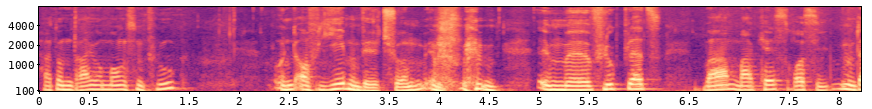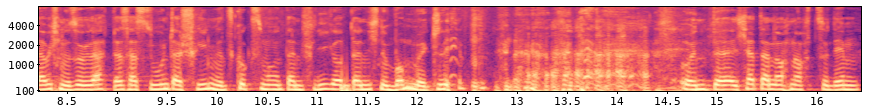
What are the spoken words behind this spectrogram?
hatte um drei Uhr morgens einen Flug und auf jedem Bildschirm im, im, im äh, Flugplatz war Marquez Rossi. Und da habe ich nur so gedacht, das hast du unterschrieben, jetzt guckst du mal unter den Flieger, ob da nicht eine Bombe klebt. und äh, ich hatte dann auch noch zu dem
